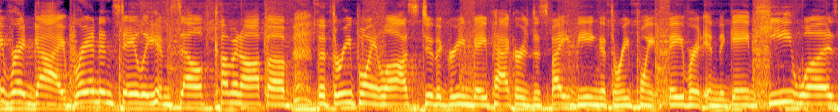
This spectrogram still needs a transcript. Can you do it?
favorite guy, Brandon Staley himself, coming off of the three-point loss to the Green Bay Packers, despite being a three-point favorite in the game. He was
